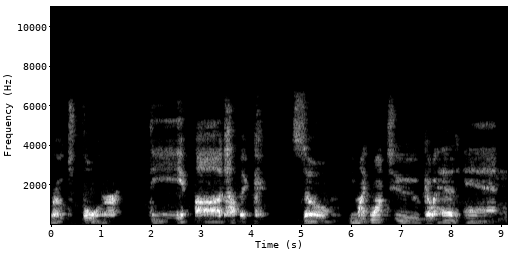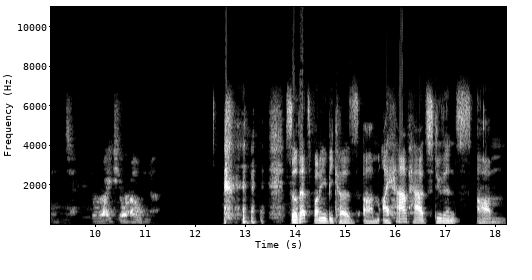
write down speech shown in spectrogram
wrote for the uh, topic want to go ahead and write your own. so that's funny because um, I have had students um,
